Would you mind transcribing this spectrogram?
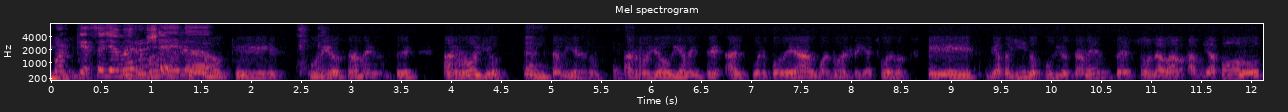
¿Por qué se llama, Ruchelo? Que es curiosamente Arroyo, en italiano, arroyo obviamente al cuerpo de agua, ¿no? Al riachuelo. Eh, mi apellido, curiosamente, sonaba a mi apodo,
